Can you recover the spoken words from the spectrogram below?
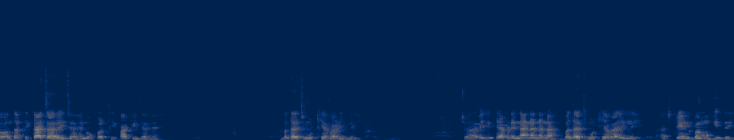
તો અંદરથી કાચા રહી જાય ને ઉપરથી પાકી જાય બધા જ મુઠિયા વાળી લઈ. જો આવી રીતે આપણે નાના નાના બધા જ મુઠિયા વાળી લઈ. આ સ્ટેન્ડમાં મૂકી દઈ.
